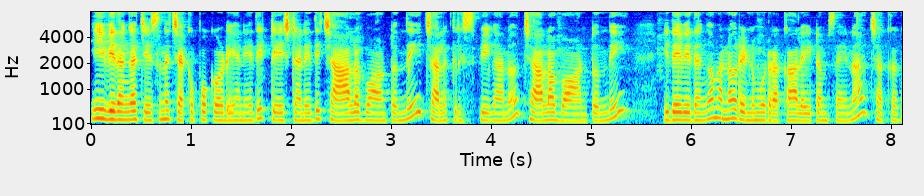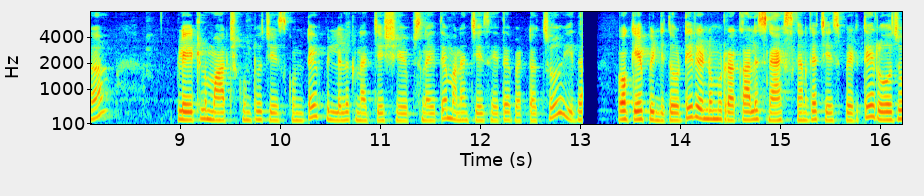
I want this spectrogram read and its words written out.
ఈ విధంగా చేసిన చెక్క పకోడీ అనేది టేస్ట్ అనేది చాలా బాగుంటుంది. చాలా క్రిస్పీగాను చాలా బాగుంటుంది. ఇదే విధంగా మనం రెండు మూడు రకాల ఐటమ్స్ అయినా చక్కగా ప్లేట్లు మార్చుకుంటూ చేసుకుంటే పిల్లలకు నచ్చే షేప్స్ని అయితే మనం చేసి అయితే పెట్టచ్చు. ఇదే ఒకే పిండితోటి రెండు మూడు రకాల స్నాక్స్ కనుక చేసి పెడితే రోజు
